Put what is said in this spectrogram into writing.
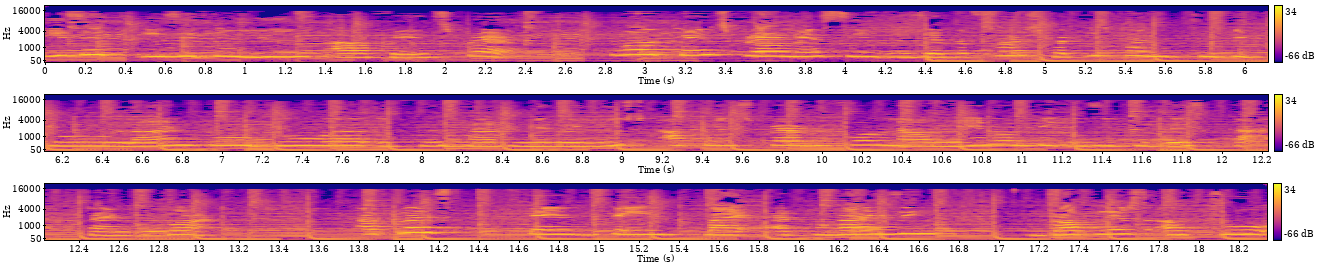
Is it easy to use a paint sprayer? Well, paint sprayer may seem easy at the first, but it can be tricky to learn to do well if you have never used a paint sprayer before. Now may not be easy to waste time to learn. Apply paint, paint by atomizing droplets or through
